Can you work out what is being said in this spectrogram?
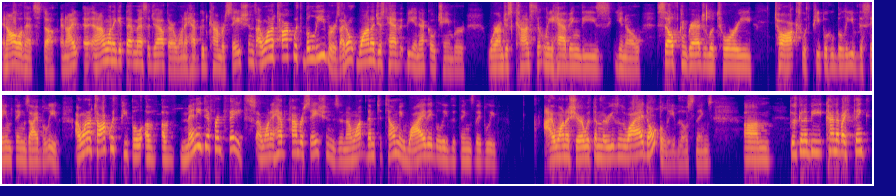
in all of that stuff. And I and I want to get that message out there. I want to have good conversations. I want to talk with believers. I don't want to just have it be an echo chamber where I'm just constantly having these, you know, self-congratulatory talks with people who believe the same things I believe. I want to talk with people of, of many different faiths. I want to have conversations and I want them to tell me why they believe the things they believe. I want to share with them the reasons why I don't believe those things. Um, there's going to be kind of, I think,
